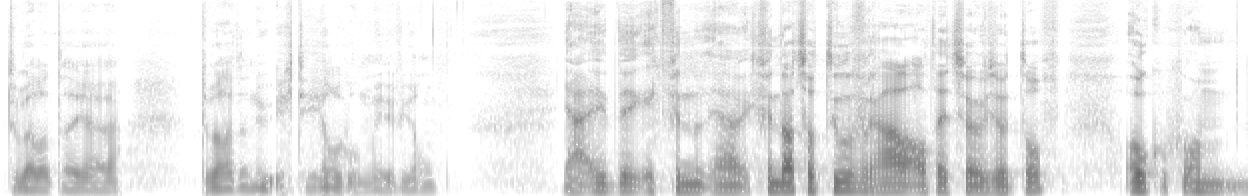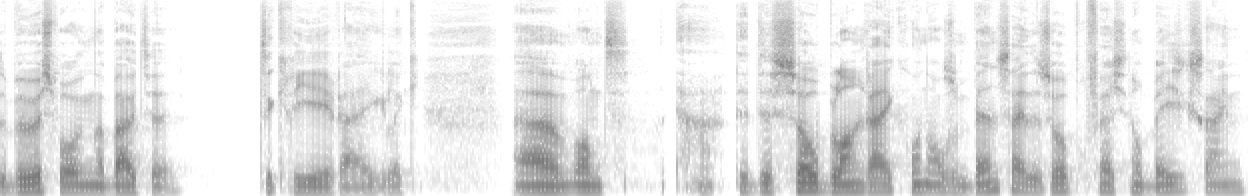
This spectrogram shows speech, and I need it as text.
Terwijl het, eh, terwijl het nu echt heel goed meeviel. Ja, ik, ik, vind, ja, ik vind dat soort tourverhalen altijd sowieso tof. Ook om de bewustwording naar buiten te creëren eigenlijk. Eh, want ja, dit is zo belangrijk, gewoon als een band zo professioneel bezig zijn.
